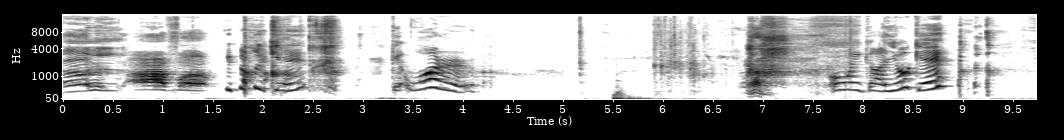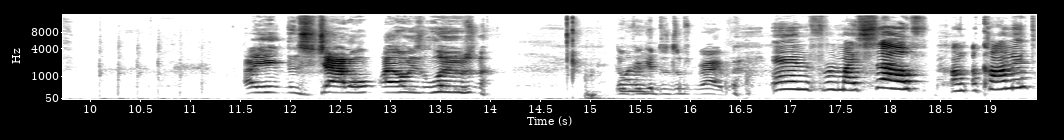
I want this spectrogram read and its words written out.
Oh, this is awful. You okay? Get water. oh my god, you okay? I hate this channel. I always lose. Don't forget to subscribe. And for myself, on a comment,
